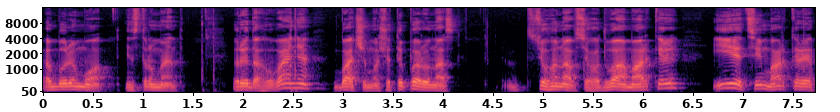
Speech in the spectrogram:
Оберемо інструмент редагування. Бачимо, що тепер у нас всього-навсього два маркери, і ці маркери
